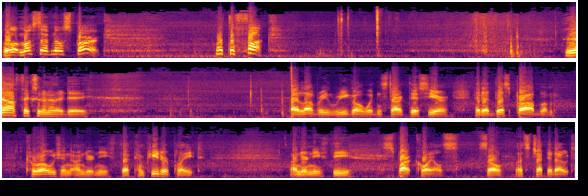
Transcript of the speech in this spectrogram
Well, it must have no spark. What the fuck? Yeah, I'll fix it another day. My lovely Regal wouldn't start this year. It had this problem. Corrosion underneath the computer plate, underneath the spark coils. So let's check it out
